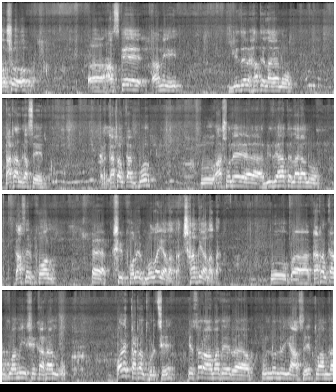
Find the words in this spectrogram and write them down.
দর্শক আজকে আমি নিজের হাতে লাগানো কাঁঠাল গাছের একটা কাঁঠাল কাটবো। তো আসলে নিজে হাতে লাগানো গাছের ফল হ্যাঁ, সেই ফলের মজাই আলাদা স্বাদে আলাদা। তো কাঁঠাল কাটবো আমি সে কাঁঠাল অনেক কাঁঠাল ধরেছে। এছাড়াও আমাদের অন্য অন্য ইয়ে আছে তো আমরা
